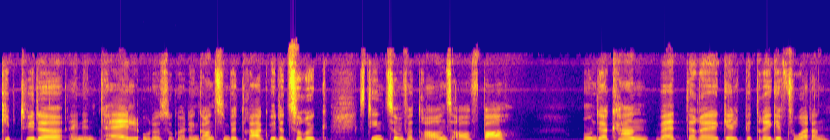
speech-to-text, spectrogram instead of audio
gibt wieder einen Teil oder sogar den ganzen Betrag wieder zurück. Es dient zum Vertrauensaufbau und er kann weitere Geldbeträge fordern.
